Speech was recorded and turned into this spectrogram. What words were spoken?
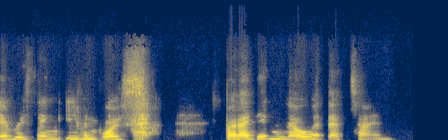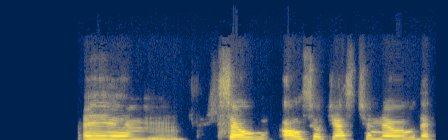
everything even worse. but I didn't know at that time. Um, so also just to know that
